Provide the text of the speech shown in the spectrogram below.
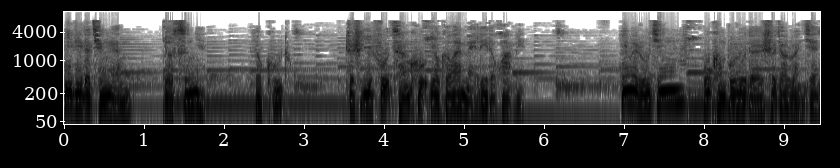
异地的情人，有思念，有孤独，这是一幅残酷又格外美丽的画面。因为如今无孔不入的社交软件，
